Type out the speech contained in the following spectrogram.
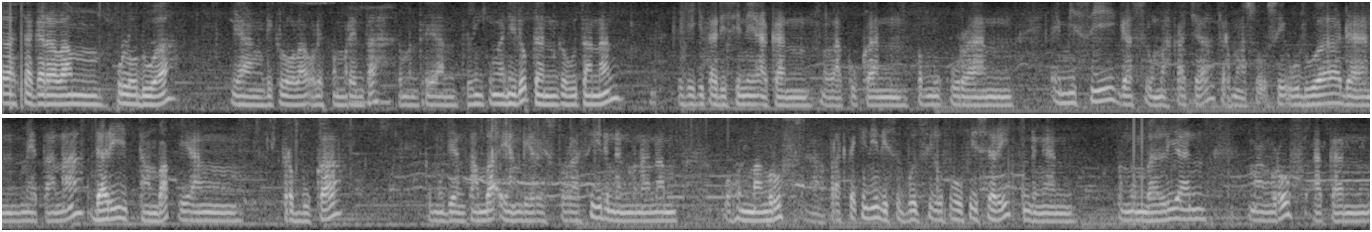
adalah cagar alam Pulau Dua yang dikelola oleh pemerintah, Kementerian Lingkungan Hidup dan Kehutanan. Jadi kita di sini akan melakukan pengukuran emisi gas rumah kaca termasuk CO2 dan metana dari tambak yang terbuka, kemudian tambak yang direstorasi dengan menanam pohon mangrove. Nah, praktek ini disebut silvofishery dengan pengembalian mangrove akan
